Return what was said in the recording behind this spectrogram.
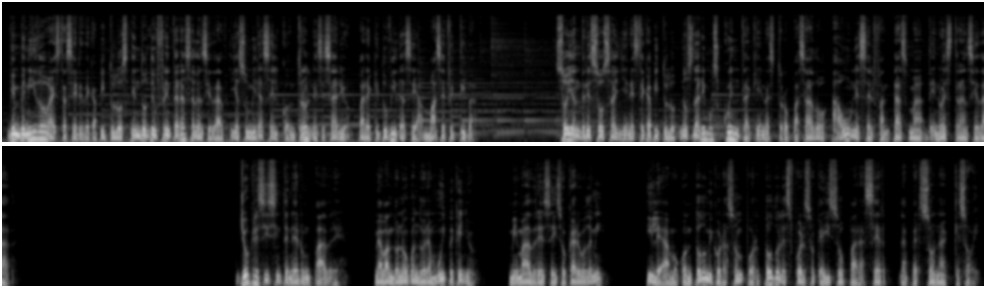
Bienvenido a esta serie de capítulos en donde enfrentarás a la ansiedad y asumirás el control necesario para que tu vida sea más efectiva. Soy Andrés Sosa y en este capítulo nos daremos cuenta que nuestro pasado aún es el fantasma de nuestra ansiedad. Yo crecí sin tener un padre. Me abandonó cuando era muy pequeño. Mi madre se hizo cargo de mí. Y le amo con todo mi corazón por todo el esfuerzo que hizo para ser la persona que soy.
